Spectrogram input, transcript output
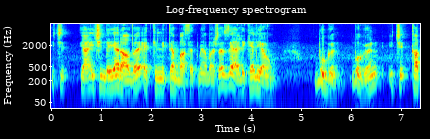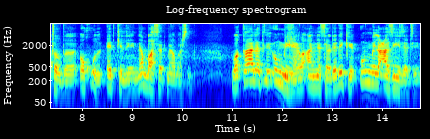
içi, yani içinde yer aldığı etkinlikten bahsetmeye başladı. Zelikel yevm. Bugün, bugün içi, katıldığı okul etkinliğinden bahsetmeye başladı. Ve kâlet li ummihe ve annesine dedi ki ummil azizeti,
